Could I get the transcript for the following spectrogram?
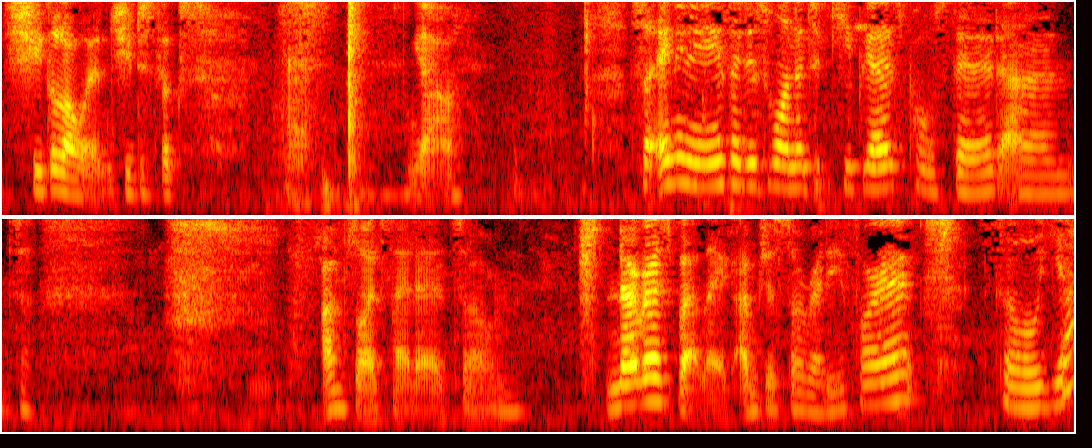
she glowing she just looks yeah so anyways I just wanted to keep you guys posted and I'm so excited. So nervous, but like I'm just so ready for it. So yeah,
